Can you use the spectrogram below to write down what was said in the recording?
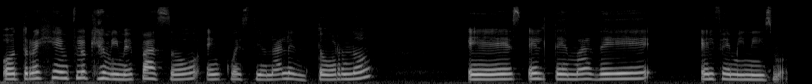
Otro ejemplo que a mí me pasó en cuestión al entorno es el tema de el feminismo.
